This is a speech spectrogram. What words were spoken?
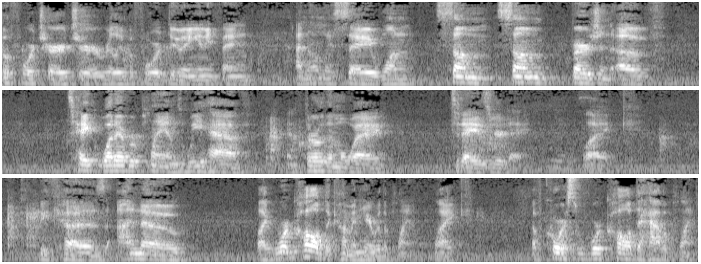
before church or really before doing anything, I normally say one some some version of take whatever plans we have and throw them away. Today is your day. Like because I know like we're called to come in here with a plan. Like of course we're called to have a plan.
